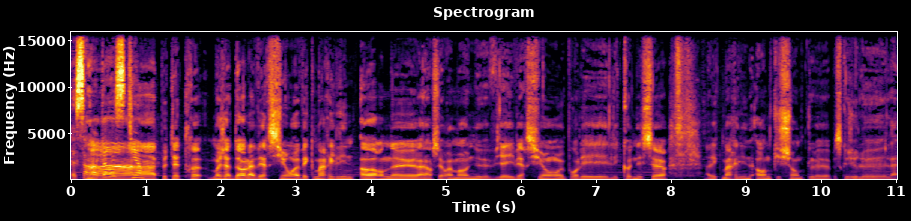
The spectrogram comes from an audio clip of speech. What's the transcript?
Euh, ça m'intéresse, tiens. Ah, peut-être. euh, Moi, j'adore la version avec Marilyn Horn. alors, c'est vraiment une vieille version pour les, les connaisseurs, avec Marilyn Horn qui chante le, parce que je le, la,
